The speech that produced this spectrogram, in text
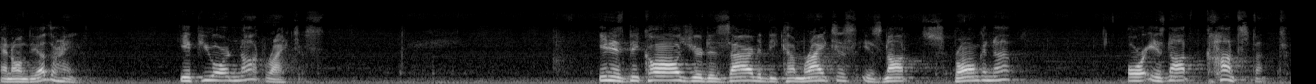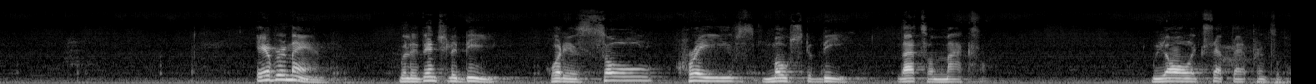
And on the other hand, if you are not righteous, it is because your desire to become righteous is not strong enough or is not constant. Every man will eventually be what his soul craves most to be. That's a maxim. We all accept that principle.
